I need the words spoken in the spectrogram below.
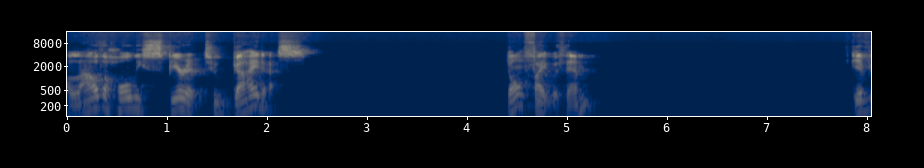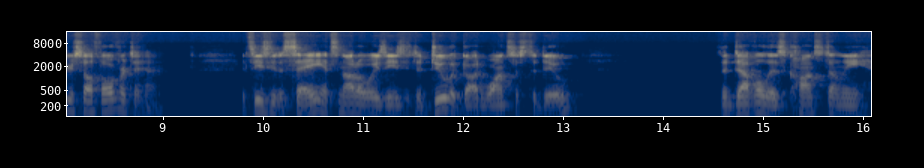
Allow the Holy Spirit to guide us. Don't fight with Him. Give yourself over to Him. It's easy to say, it's not always easy to do what God wants us to do. The devil is constantly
